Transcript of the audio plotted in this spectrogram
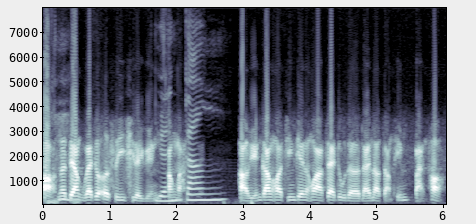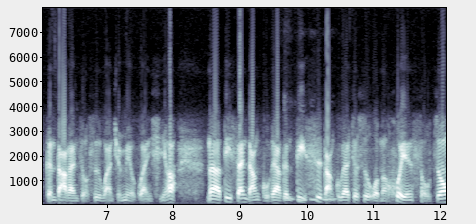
啊，那这样股票就二四一七的元元刚嘛。刚。啊，元刚的话，今天的话再度的来到涨停板哈，跟大盘走势完全没有关系哈。那第三档股票跟第四档股票就是我们会员手中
